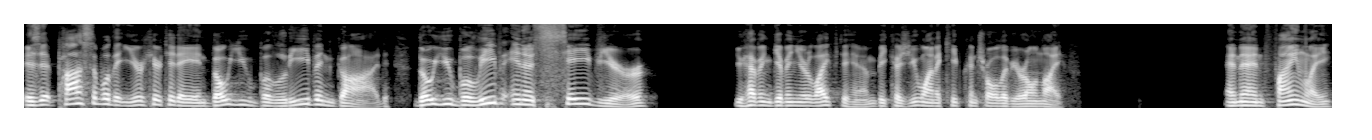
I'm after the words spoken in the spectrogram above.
is it possible that you're here today and though you believe in God, though you believe in a Savior, you haven't given your life to Him because you want to keep control of your own life? And then finally,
